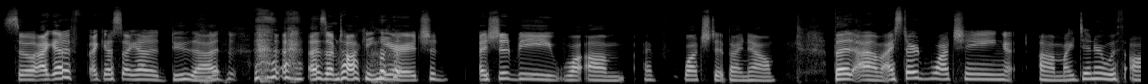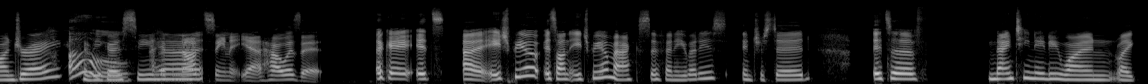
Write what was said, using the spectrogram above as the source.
so I gotta. I guess I gotta do that as I'm talking here. It should. I should be. Um, I've watched it by now, but um, I started watching um, my dinner with Andre. have you Oh, guys seen I that? have not seen it yet. How is it? Okay, it's uh, HBO. It's on HBO Max if anybody's interested. It's a 1981 like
